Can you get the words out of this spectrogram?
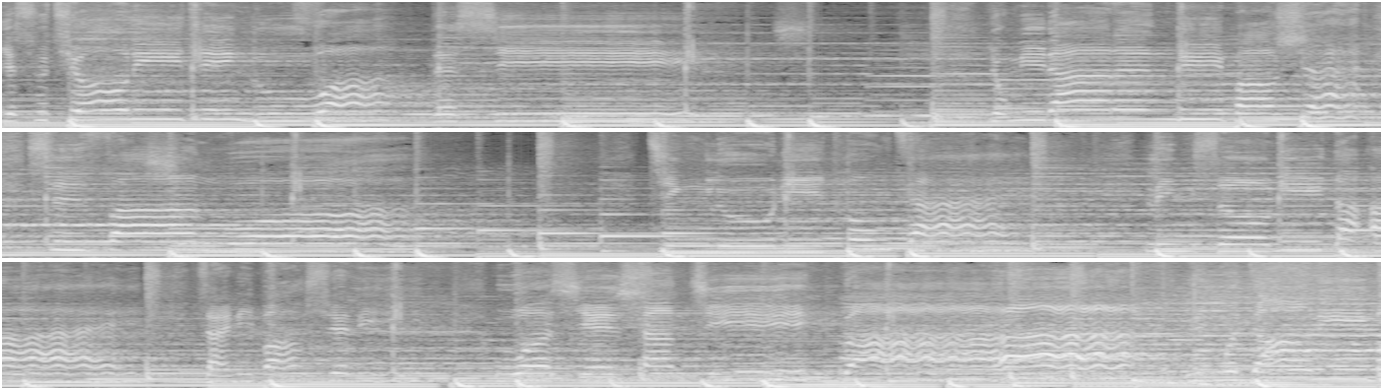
耶稣求你进入我的心，用你大能的宝血释放我。尽如你同在，领受你的爱在你宝血里，我献上敬拜。领我到你宝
